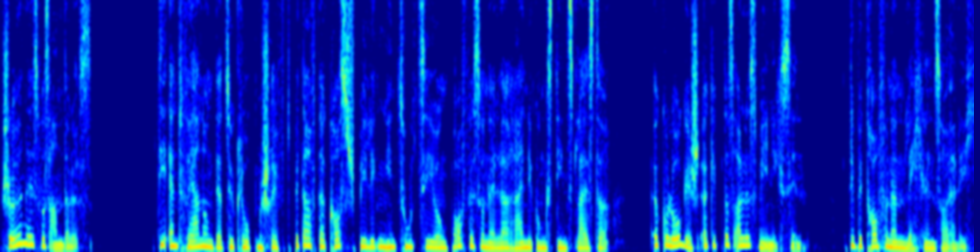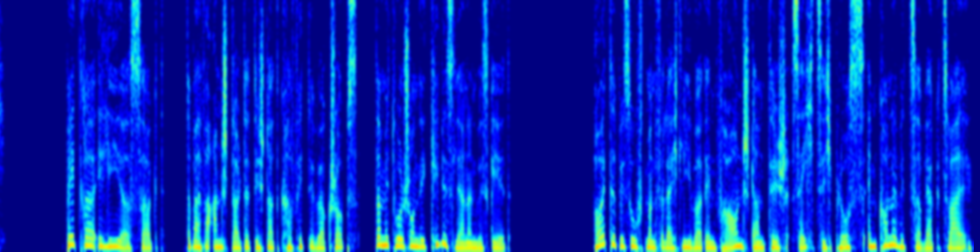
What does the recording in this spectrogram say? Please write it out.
schön ist was anderes. Die Entfernung der Zyklopenschrift bedarf der kostspieligen Hinzuziehung professioneller Reinigungsdienstleister. Ökologisch ergibt das alles wenig Sinn. Die Betroffenen lächeln säuerlich. Petra Elias sagt, dabei veranstaltet die Stadt Graffiti-Workshops, damit wohl schon die Kiddies lernen, wie es geht. Heute besucht man vielleicht lieber den Frauenstammtisch 60 Plus im Konnewitzer Werk 2,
